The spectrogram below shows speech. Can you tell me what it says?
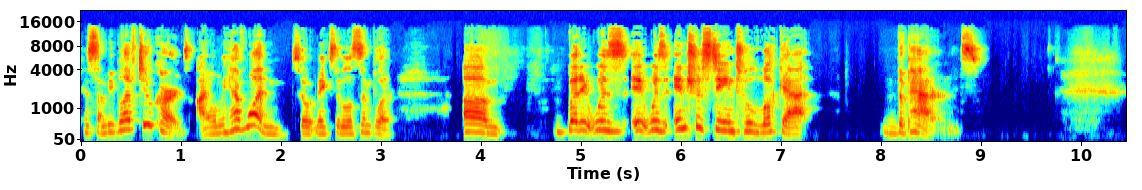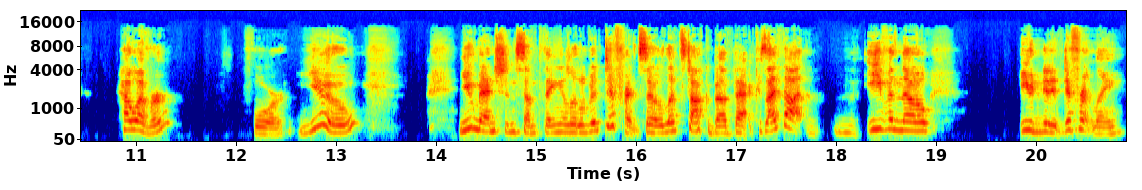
because some people have two cards. I only have one so it makes it a little simpler. Um, but it was it was interesting to look at the patterns. However for you you mentioned something a little bit different so let's talk about that because i thought even though you did it differently.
